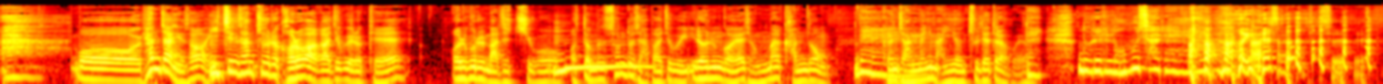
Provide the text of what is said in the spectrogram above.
아. 뭐 현장에서 음. 2층 3층으로 걸어와 가지고 이렇게 얼굴을 마주치고 음. 어떤 분 손도 잡아주고 이러는 거에 정말 감동 네. 그런 장면이 많이 연출되더라고요. 네. 노래를 너무 잘해. 뭐 이래서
